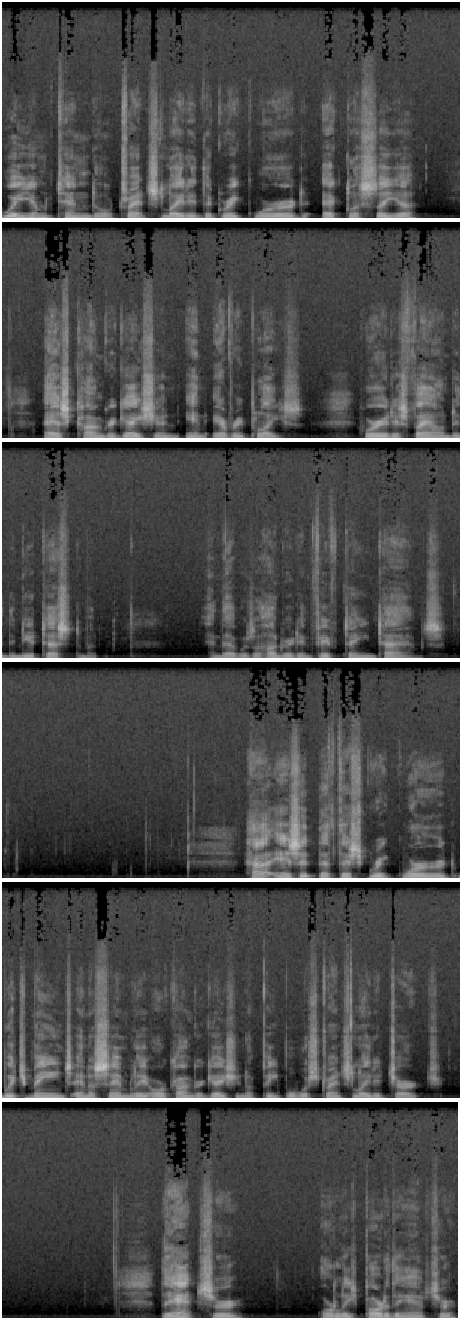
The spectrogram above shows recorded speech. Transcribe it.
William Tyndale translated the Greek word ecclesia as congregation in every place where it is found in the New Testament, and that was 115 times. How is it that this Greek word, which means an assembly or congregation of people, was translated church? The answer, or at least part of the answer,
